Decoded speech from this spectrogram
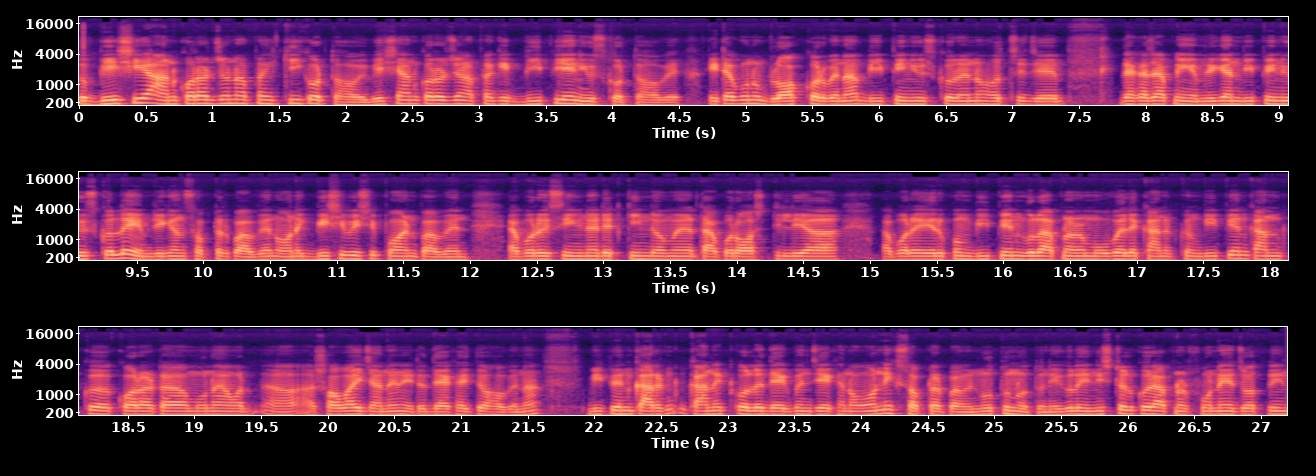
তো বেশি আর্ন করার জন্য আপনাকে কী করতে হবে? বেশি আর্ন করার জন্য আপনাকে বিপিএন ইউজ করতে হবে। এটা কোনো ব্লক করবে না। বিপিএন ইউজ করেন হচ্ছে যে, দেখা যায় আপনি আমেরিকান বিপিএন ইউজ করলে আমেরিকান সফটওয়্যার পাবেন, অনেক বেশি বেশি পয়েন্ট পাবেন। তারপরে হচ্ছে ইউনাইটেড কিংডমে তারপর অস্ট্রেলিয়া তারপরে এরকম বিপিএনগুলো আপনার মোবাইলে কানেক্ট করেন। বিপিএন কানেক্ট করাটা মনে হয় আমার সবাই জানেন, এটা দেখাইতে হবে না। বিপিএন কানেক্ট করলে দেখবেন যে এখানে অনেক সফটওয়্যার পাবেন, নতুন নতুন। এগুলো ইনস্টল করে আপনার ফোনে যতদিন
